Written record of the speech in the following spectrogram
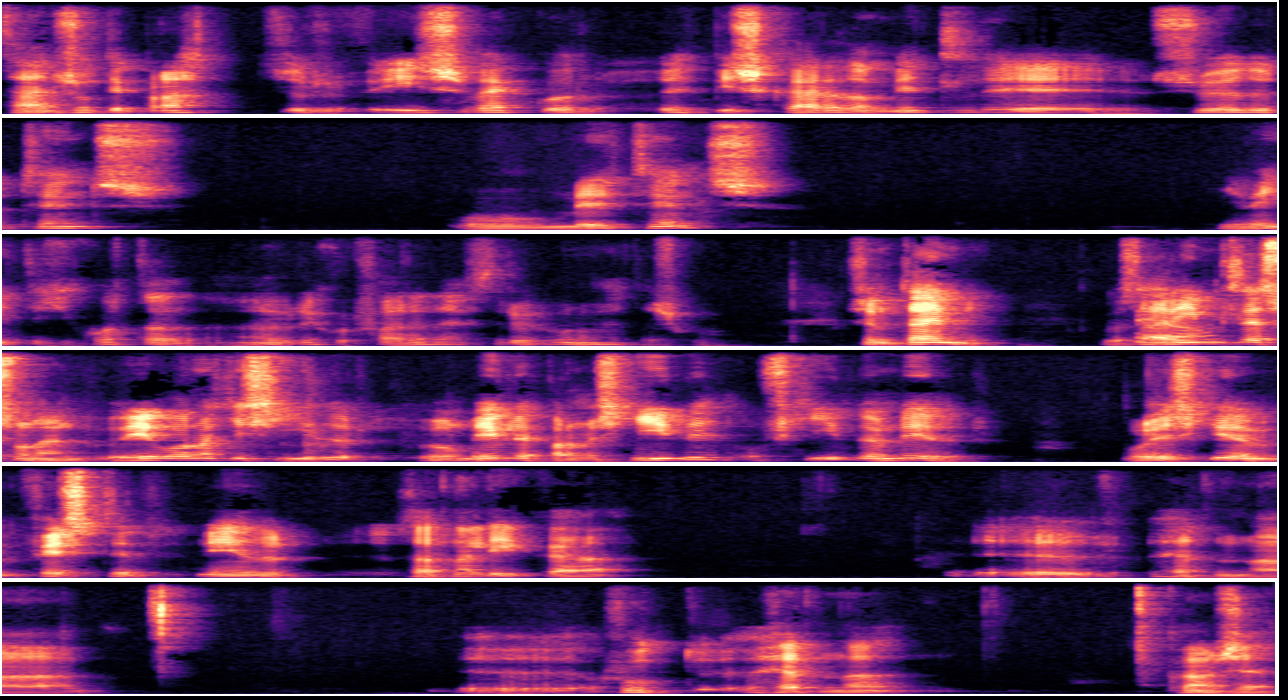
Það er svolítið brattur ísveggur upp í skarð á milli söðutins og miðtins ég veit ekki hvort að er ykkur farið eftir að við fórum þetta sko. sem dæmi, það er ímyndilegt svona en við vorum ekki síður, við vorum yfirleitt bara með skíði og skíðum niður. Og við skíðum fyrstir niður þarna líka hérna uh, hrút hérna hvað hann segja,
